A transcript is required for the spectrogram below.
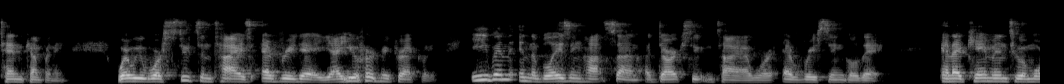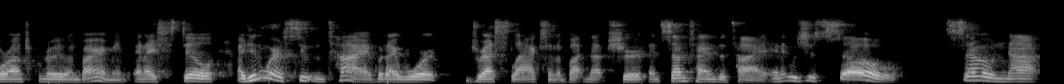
10 company where we wore suits and ties every day. Yeah, you heard me correctly. Even in the blazing hot sun, a dark suit and tie I wore every single day. And I came into a more entrepreneurial environment and I still I didn't wear a suit and tie, but I wore dress slacks and a button-up shirt and sometimes a tie. And it was just so, so not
